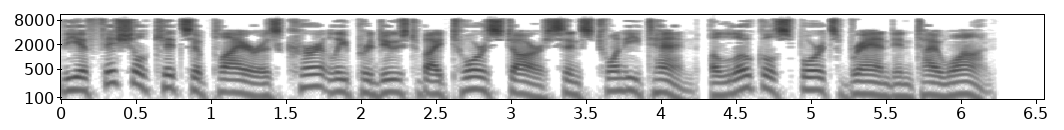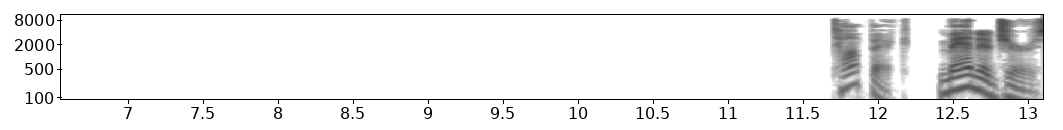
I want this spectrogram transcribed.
The official kit supplier is currently produced by Tour Star since 2010, a local sports brand in Taiwan. Topic: Managers.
